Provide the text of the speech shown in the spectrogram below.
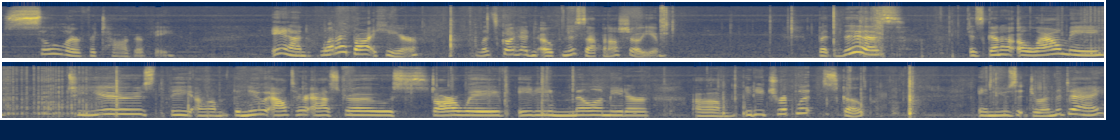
solar photography. And what I bought here, let's go ahead and open this up and I'll show you. But this is going to allow me to use the um, the new Altair Astro Starwave 80 millimeter um, ED triplet scope and use it during the day.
